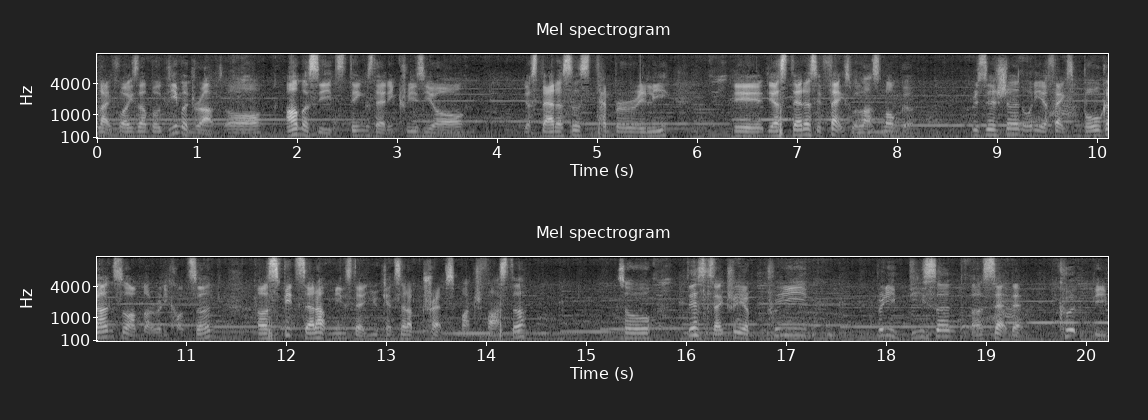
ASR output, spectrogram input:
like for example demon drafts or armor seeds, things that increase your your statuses temporarily, they, their status effects will last longer. Precision only affects bowguns, so I'm not really concerned. Uh, speed setup means that you can set up traps much faster. So this is actually a pretty pretty decent uh, set that could be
